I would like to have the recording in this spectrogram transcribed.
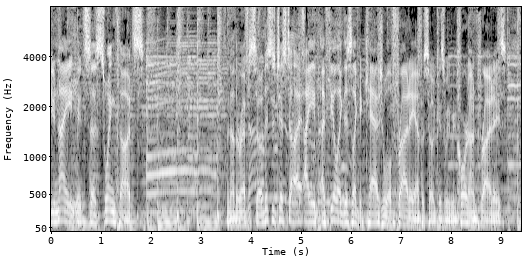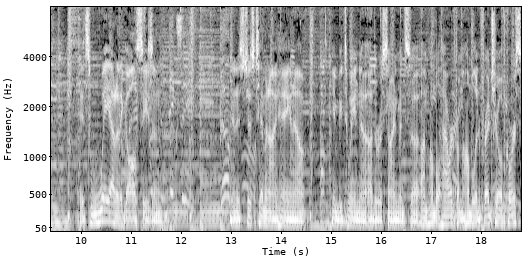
unite. It's uh, Swing Thoughts. Another episode. This is just, I, I, I feel like this is like a casual Friday episode because we record on Fridays. It's way out of the golf season. And it's just Tim and I hanging out in between uh, other assignments. Uh, I'm Humble Howard from the Humble and Fred Show, of course.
